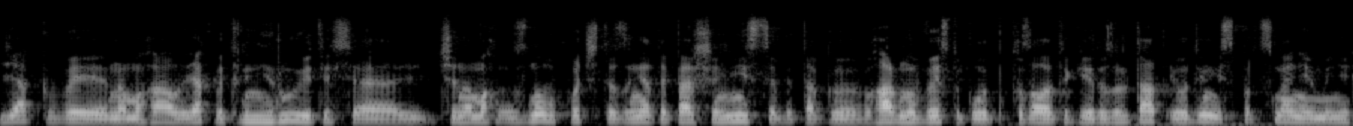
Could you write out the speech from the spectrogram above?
як ви намагали, як ви тренуєтеся, чи намаг... знову хочете зайняти перше місце, ви так е, гарно виступили, показали такий результат. І один із спортсменів мені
